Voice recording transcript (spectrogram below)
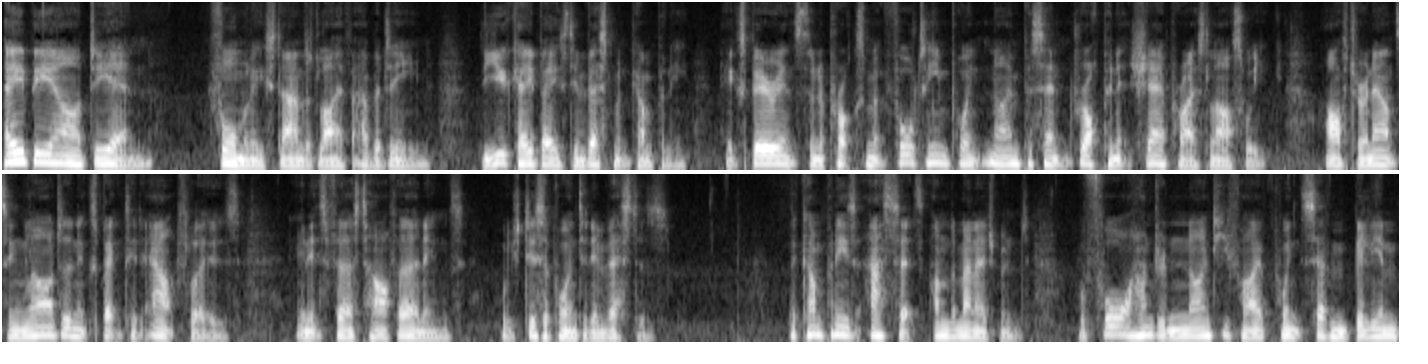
ABRDN, formerly Standard Life Aberdeen, the UK based investment company, experienced an approximate 14.9% drop in its share price last week after announcing larger than expected outflows in its first half earnings, which disappointed investors. The company's assets under management were £495.7 billion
